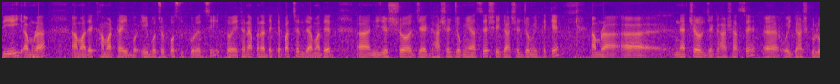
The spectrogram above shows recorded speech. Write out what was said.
দিয়েই আমরা আমাদের খামারটা এই বছর প্রস্তুত করেছি। তো এখানে আপনারা দেখতে পাচ্ছেন যে আমাদের নিজস্ব যে ঘাসের জমি আছে সেই ঘাসের জমি থেকে আমরা ন্যাচারাল যে ঘাস আছে ওই ঘাসগুলো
